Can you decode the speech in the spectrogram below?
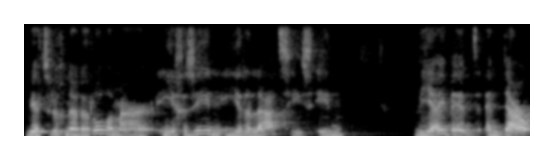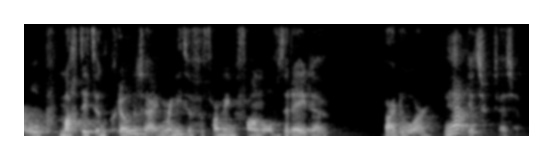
weer terug naar de rollen, maar in je gezin, in je relaties, in wie jij bent. En daarop mag dit een kroon zijn, maar niet een vervanging van of de reden waardoor Ja. je het succes hebt.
